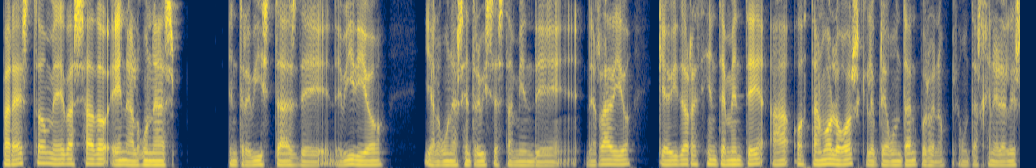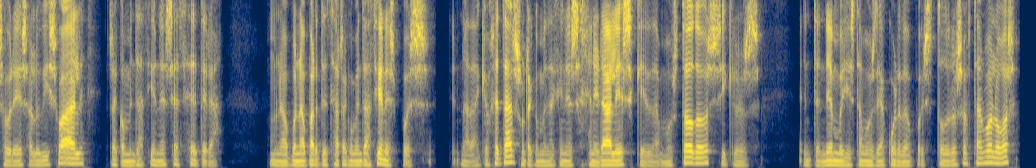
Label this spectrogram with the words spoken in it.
Para esto me he basado en algunas entrevistas de, vídeo y algunas entrevistas también de, de, radio que he oído recientemente a oftalmólogos que le preguntan, pues bueno, preguntas generales sobre salud visual, recomendaciones, etc. Una buena parte de estas recomendaciones, pues nada que objetar, son recomendaciones generales que damos todos y que los entendemos y estamos de acuerdo pues todos los oftalmólogos,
